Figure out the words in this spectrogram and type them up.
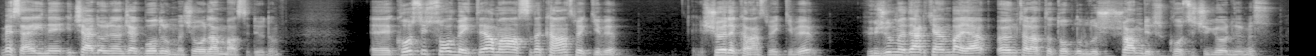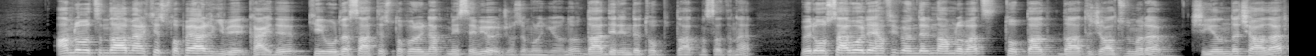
Mesela yine içeride oynanacak Bodrum maçı oradan bahsediyordum. E, Kostic sol bekte ama aslında kanat gibi. Şöyle kanat gibi. Hücum ederken bayağı ön tarafta toplu buluşan bir Kostic'i gördüğümüz. Amrabat'ın daha merkez stoper gibi kaydı. Ki burada sahte stoper oynatmayı seviyor Jose Mourinho'nu. Daha derinde top dağıtması adına. Böyle Osterwo ile hafif önlerinde Amrabat. Top dağ dağıtıcı 6 numara. İşte yanında Çağlar.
